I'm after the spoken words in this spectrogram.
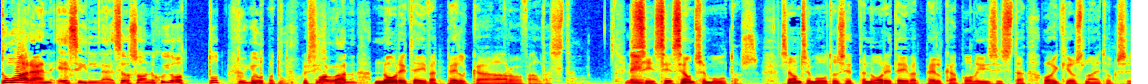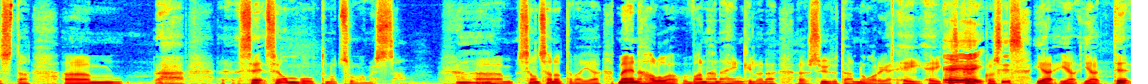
tuodaan esillä, se, on niin kuin jo tuttu mut, juttu. Mut, siis Ollaan... Nuoret eivät pelkää arvovaltaista. Niin. Se, se, se on se muutos. Se on se muutos, että nuoret eivät pelkää poliisista, oikeuslaitoksesta. Um, se, se on muuttunut Suomessa. Mm-hmm. se on sanottava ja mä en halua vanhana henkilönä syytetään nuoria. Ei, ei, koska, ei, ei koska siis... ja, ja, ja te,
